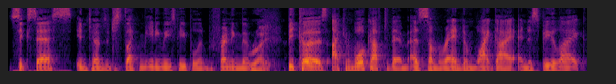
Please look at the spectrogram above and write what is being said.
success in terms of just like meeting these people and befriending them. Right. Because I can walk up to them as some random white guy and just be like,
